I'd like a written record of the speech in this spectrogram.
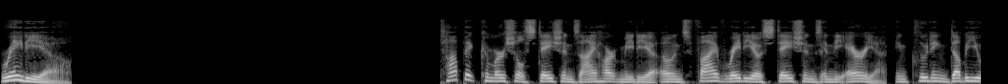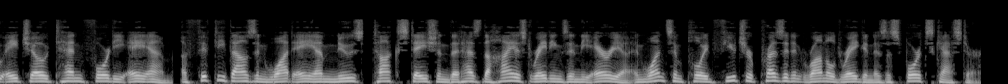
Radio Topic commercial stations iHeartMedia owns five radio stations in the area, including WHO 1040 AM, a 50,000-watt AM news, talk station that has the highest ratings in the area and once employed future President Ronald Reagan as a sportscaster.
